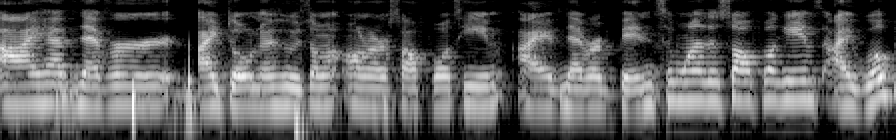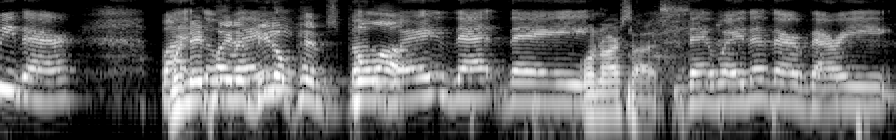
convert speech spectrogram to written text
I have never. I don't know who's on, on our softball team. I have never been to one of the softball games. I will be there. But When they the play the way, Beetle Pimps, pull the up. way that they On our side. the way that they're very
